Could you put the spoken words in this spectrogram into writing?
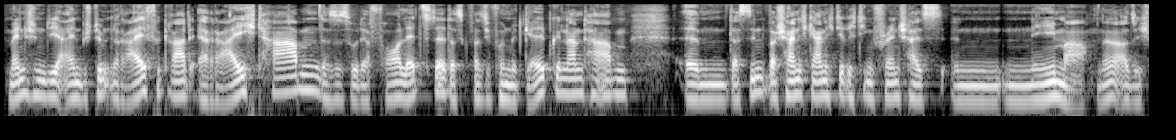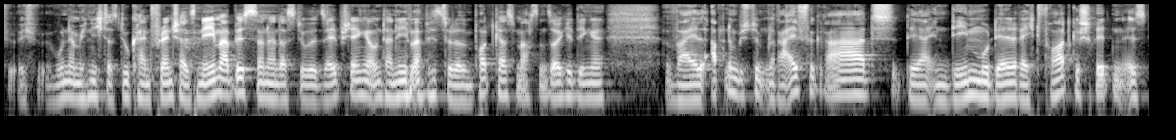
Menschen, die einen bestimmten Reifegrad erreicht haben, das ist so der vorletzte, das quasi vorhin mit Gelb genannt haben, das sind wahrscheinlich gar nicht die richtigen Franchise-Nehmer. Ne? Also ich, ich wundere mich nicht, dass du kein Franchise-Nehmer bist, sondern dass du selbstständiger Unternehmer bist oder einen Podcast machst und solche Dinge, weil ab einem bestimmten Reifegrad, der in dem Modell recht fortgeschritten ist,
